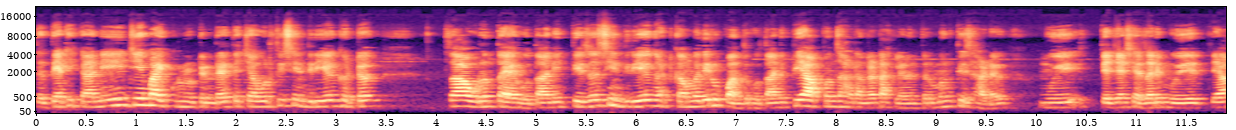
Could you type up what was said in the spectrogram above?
तर त्या ठिकाणी जे मायक्रोन्युट्रिएंट आहे त्याच्यावरती सेंद्रिय घटकचं आवरण तयार होतं आणि त्याचं सेंद्रिय घटकामध्ये रूपांतर होतं आणि ते आपण झाडांना टाकल्यानंतर मग ते झाडं मुळे त्याच्या शेजारी मुळे त्या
